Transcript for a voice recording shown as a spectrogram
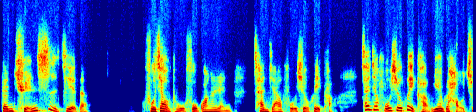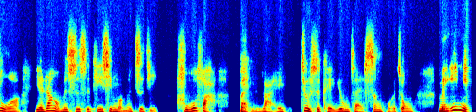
跟全世界的佛教徒、佛光人参加佛学会考。参加佛学会考也有个好处啊，也让我们时时提醒我们自己，佛法本来就是可以用在生活中。每一年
